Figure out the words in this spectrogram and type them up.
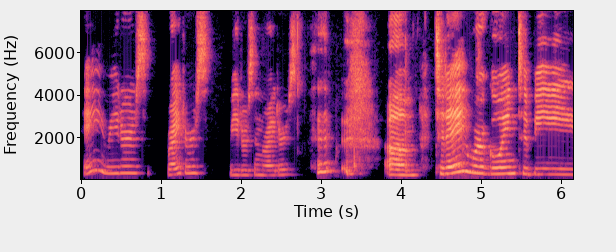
Hey, readers, writers, readers, and writers. um, today we're going to be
